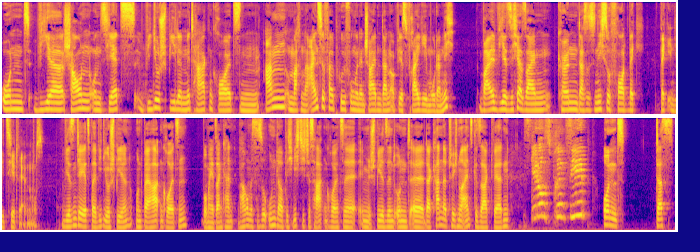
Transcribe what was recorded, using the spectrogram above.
und wir schauen uns jetzt Videospiele mit Hakenkreuzen an und machen eine Einzelfallprüfung und entscheiden dann, ob wir es freigeben oder nicht weil wir sicher sein können, dass es nicht sofort weg, wegindiziert werden muss. Wir sind ja jetzt bei Videospielen und bei Hakenkreuzen, wo man jetzt sagen kann, warum ist es so unglaublich wichtig, dass Hakenkreuze im Spiel sind? Und äh, da kann natürlich nur eins gesagt werden. Es geht ums Prinzip! Und das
